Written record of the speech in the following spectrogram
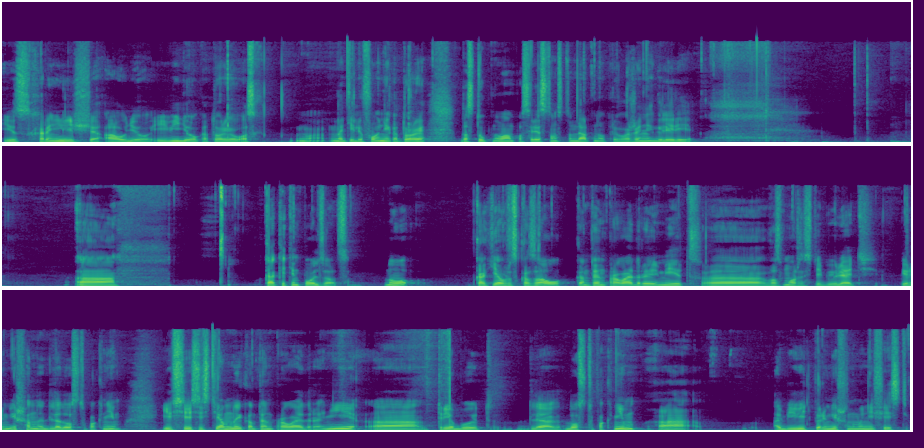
из хранилища аудио и видео, которые у вас ну, на телефоне, которые доступны вам посредством стандартного приложения галереи. А, как этим пользоваться? Ну, как я уже сказал, контент-провайдеры имеют э, возможность объявлять пермишины для доступа к ним, и все системные контент-провайдеры, они э, требуют для доступа к ним э, объявить пермишин в манифесте.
